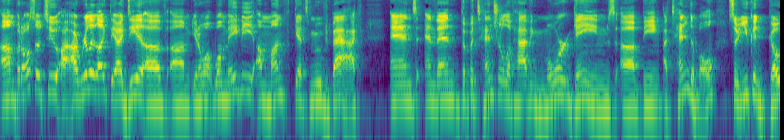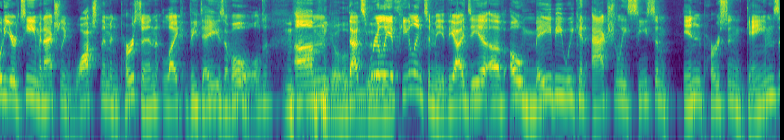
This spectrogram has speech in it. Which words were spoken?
Um, but also too, I, I really like the idea of, um, you know what? Well, maybe a month gets moved back, and and then the potential of having more games uh, being attendable, so you can go to your team and actually watch them in person, like the days of old. Um, old that's really appealing to me. The idea of oh, maybe we can actually see some in-person games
